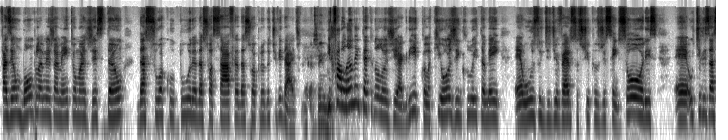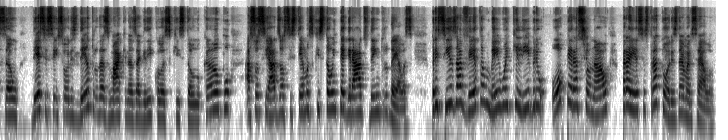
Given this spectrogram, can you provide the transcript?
fazer um bom planejamento, uma gestão da sua cultura, da sua safra, da sua produtividade. É, e falando em tecnologia agrícola, que hoje inclui também é, o uso de diversos tipos de sensores, é, utilização desses sensores dentro das máquinas agrícolas que estão no campo, associados aos sistemas que estão integrados dentro delas. Precisa haver também um equilíbrio operacional para esses tratores, né, Marcelo?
